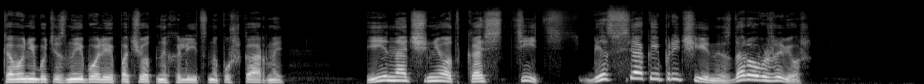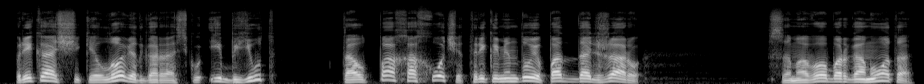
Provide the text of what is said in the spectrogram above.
кого-нибудь из наиболее почетных лиц на Пушкарной и начнет костить без всякой причины, здорово живешь. Приказчики ловят Гораську и бьют, толпа хохочет, рекомендуя поддать жару. Самого Баргамота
